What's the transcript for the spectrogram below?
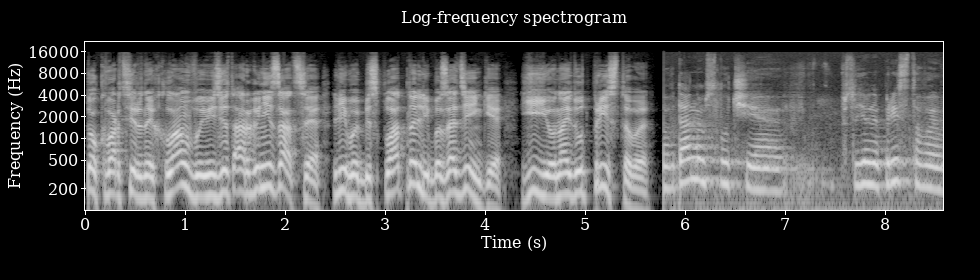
то квартирный хлам вывезет организация, либо бесплатно, либо за деньги. Ее найдут приставы. В данном случае судебные приставы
